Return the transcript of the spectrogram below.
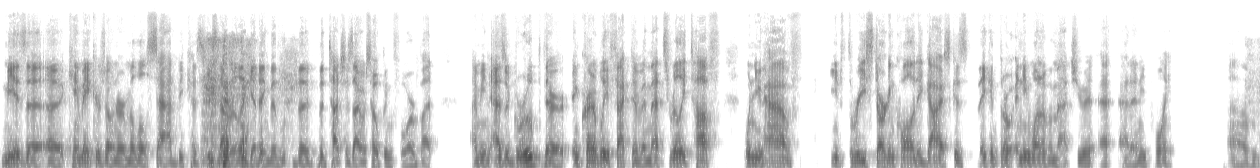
me as a, a Cam Akers owner, I'm a little sad because he's not really getting the, the the touches I was hoping for. But I mean, as a group, they're incredibly effective, and that's really tough when you have you know, three starting quality guys because they can throw any one of them at you at, at any point. Um,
